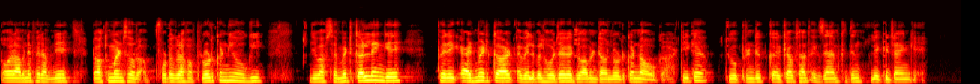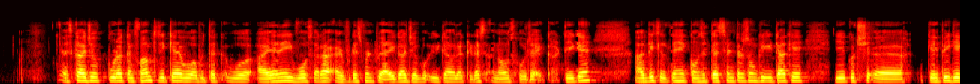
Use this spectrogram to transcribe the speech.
اور آپ نے پھر اپنے ڈاکیومنٹس اور فوٹوگراف اپلوڈ کرنی ہوگی۔ جب آپ سبمٹ کر لیں گے، پھر ایک ایڈمٹ کارڈ اویلیبل ہو جائے گا جو آپ نے ڈاؤن لوڈ کرنا ہوگا۔ ٹھیک ہے؟ جو پرنٹ کر کے آپ ساتھ ایگزام کے دن لے کے جائیں گے۔ اس کا جو پورا کنفرم طریقہ ہے، وہ ابھی تک وہ آیا نہیں، وہ سارا ایڈورٹیزمنٹ پہ آئے گا جب وہ ایٹا والا ٹیسٹ اناؤنس ہو جائے گا، ٹھیک ہے؟ آگے چلتے ہیں، کون سے ٹیسٹ سینٹرز ہوں گے ایٹا کے؟ یہ کچھ کے پی کے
